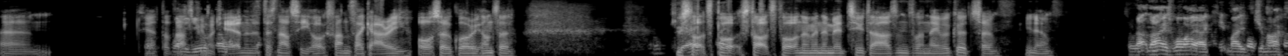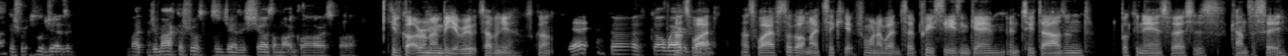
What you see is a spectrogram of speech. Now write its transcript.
Um, yeah, that, that's pretty much it. And then there's now Seahawks fans like Harry, also Glory Hunter, who Okay, started, fine. support, started supporting them in the mid 2000s when they were good. So, you know, So That, that is why I keep my What's Jamarcus Russell jersey. My Jamarcus Russell jersey shows I'm not a glory supporter. you've got to remember your roots, haven't you, Scott? Yeah, got, got to wear That's it why. proud. That's why I've still got my ticket from when I went to a preseason game in 2000, Buccaneers versus Kansas City.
